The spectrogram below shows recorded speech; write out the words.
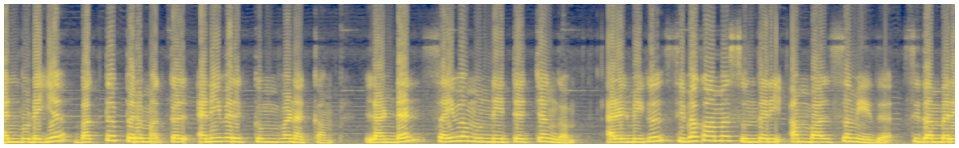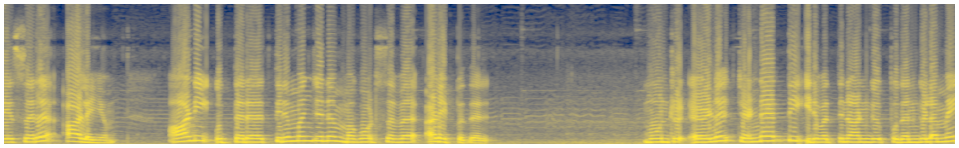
அன்புடைய பக்த பெருமக்கள் அனைவருக்கும் வணக்கம். லண்டன் சைவ முன்னேற்றச் சங்கம் அருள்மிகு சிவகாம சுந்தரி அம்பாள் சமேத சிதம்பரேஸ்வர ஆலயம். ஆணி உத்தர திருமஞ்சன மகோத்சவ அழைப்புதல். மூன்று ஏழு ரெண்டாயிரத்தி இருபத்தி நான்கு புதன்கிழமை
